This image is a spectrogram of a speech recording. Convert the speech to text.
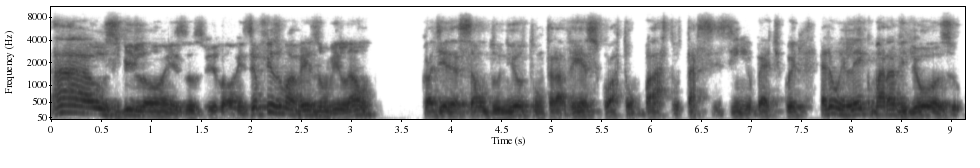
Ah, os vilões, os vilões. Eu fiz uma vez um vilão com a direção do Newton Travesso, Corton Basto, Tarcisinho, Bete Coelho. Era um elenco maravilhoso.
